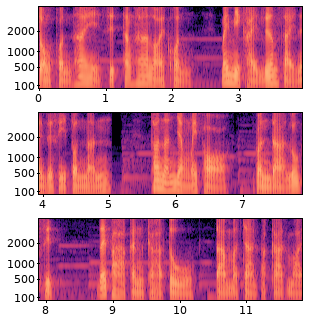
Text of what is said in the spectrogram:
ส่งผลให้ศิษย์ทั้ง 500 คน ไม่มีใครเลื่อมใสในฤาษีตนนั้น เท่านั้นยังไม่พอบรรดาลูกศิษย์ได้พากันกาตู ตามอาจารย์ประกาศไว้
